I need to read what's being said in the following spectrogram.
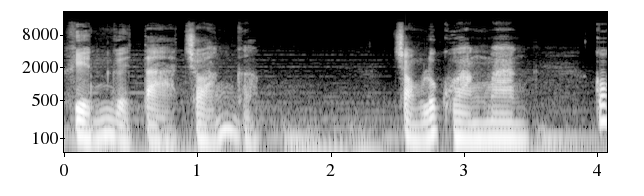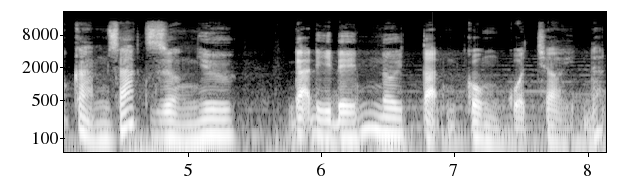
Khiến người ta choáng ngợp. Trong lúc hoang mang, Có cảm giác dường như Đã đi đến nơi tận cùng của trời đất.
